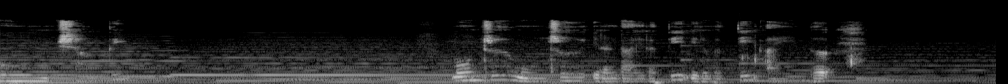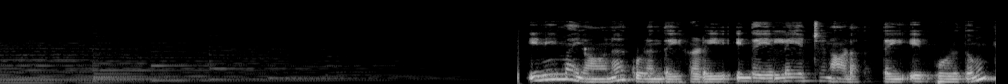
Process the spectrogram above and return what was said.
ஓம் சாந்தி மூன்று மூன்று இரண்டாயிரத்தி இருபத்தி ஐந்து. இனிமையான குழந்தைகளே இந்த எல்லையற்ற நாடகத்தை எப்பொழுதும்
